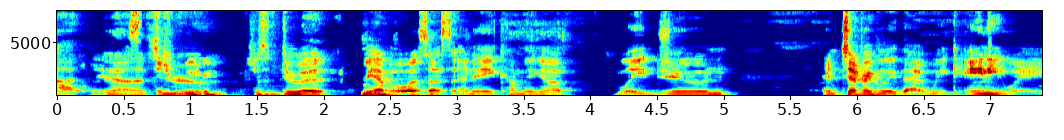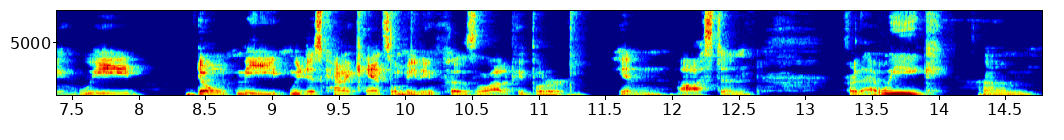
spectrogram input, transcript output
holidays. yeah, that's and true. We could just do it. We have OSSNA coming up late June, and typically that week anyway, we don't meet. We just kind of cancel meetings because a lot of people are in Austin for that week. Um,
